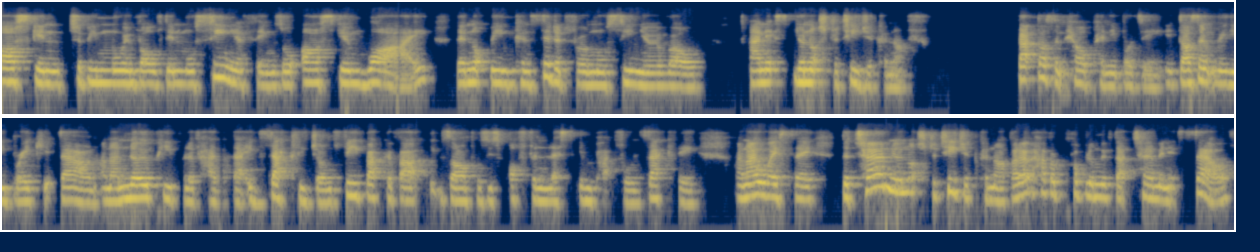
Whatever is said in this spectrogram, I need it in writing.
asking to be more involved in more senior things or asking why they're not being considered for a more senior role. And it's you're not strategic enough. That doesn't help anybody. It doesn't really break it down. And i know people have had that exactly john. Feedback about examples is often less impactful exactly. And i always say the term you're not strategic enough i don't have a problem with that term in itself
